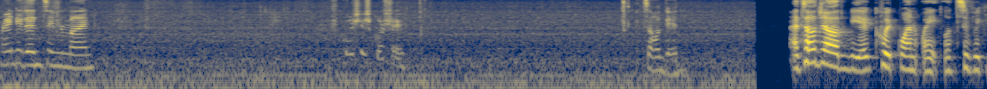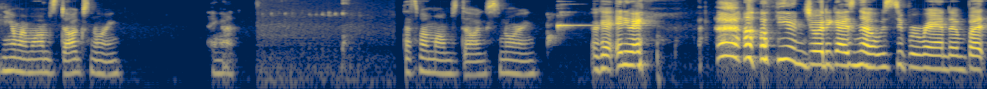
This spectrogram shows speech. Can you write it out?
Randy doesn't seem to mind. Squishy, squishy. It's all good. I told y'all it'd be a quick one. Wait, let's see if we can hear my mom's dog snoring. Hang on. That's my mom's dog snoring. Okay, anyway. I hope you enjoyed it, guys. No, it was super random, but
